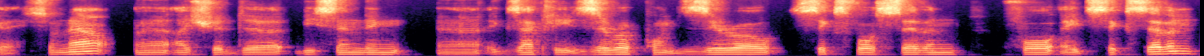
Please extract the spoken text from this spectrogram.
Okay, so now uh, I should uh, be sending uh, exactly 0 0.06474867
